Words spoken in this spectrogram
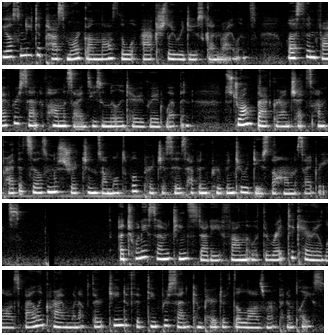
We also need to pass more gun laws that will actually reduce gun violence. Less than 5% of homicides use a military grade weapon, Strong background checks on private sales and restrictions on multiple purchases have been proven to reduce the homicide rates. A 2017 study found that with the right to carry laws, violent crime went up 13 to 15 percent compared to if the laws weren't put in place.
